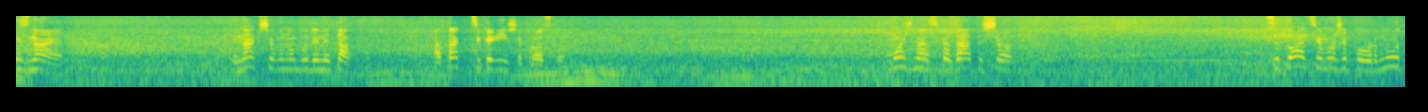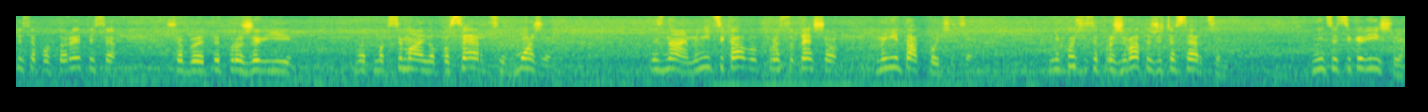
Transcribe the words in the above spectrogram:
не знаю. Інакше воно буде не так. А так цікавіше просто. Можна сказати, що ситуація може повернутися, повторитися, щоб ти прожив її от, максимально по серцю. Може. Не знаю, мені цікаво просто те, що мені так хочеться. Мені хочеться проживати життя серцем. Мені це цікавіше,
